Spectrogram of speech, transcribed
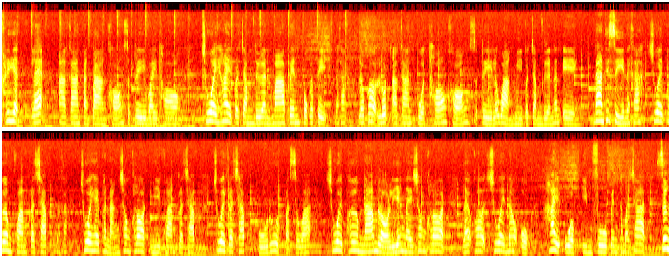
เครียดและอาการต่างๆ ของสตรีวัยทอง ช่วยให้ประจำเดือนมาเป็นปกตินะคะแล้วก็ลดอาการปวดท้องของสตรีระหว่างมีประจำเดือนนั่นเอง ด้านที่4นะคะช่วยเพิ่มความกระชับนะคะช่วยให้ผนังช่องคลอดมีความกระชับ ช่วยกระชับหูรูดปัสสาวะ ช่วยเพิ่มน้ำหล่อเลี้ยงในช่องคลอด และก็ช่วยหน้าอก ให้อวบอิ่มฟูเป็นธรรมชาติ ซึ่ง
